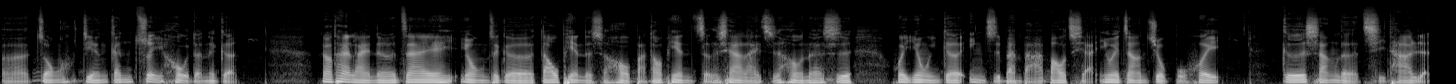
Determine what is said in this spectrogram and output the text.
呃中间跟最后的那个廖太来呢，在用这个刀片的时候，把刀片折下来之后呢，是会用一个硬纸板把它包起来，因为这样就不会割伤了其他人。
